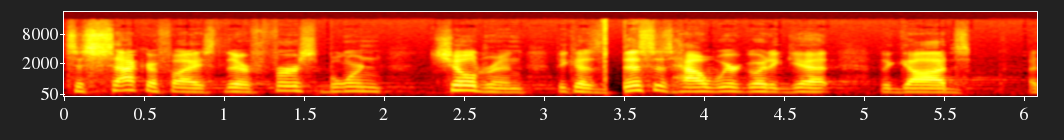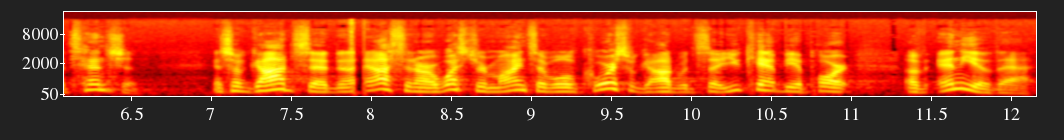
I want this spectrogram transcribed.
to sacrifice their firstborn children because this is how we're going to get the God's attention. And so God said, and us in our Western mindset, well, of course, God would say, you can't be a part of any of that.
